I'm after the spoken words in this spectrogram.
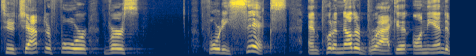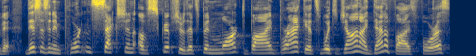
to chapter 4, verse 46 and put another bracket on the end of it. This is an important section of Scripture that's been marked by brackets, which John identifies for us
